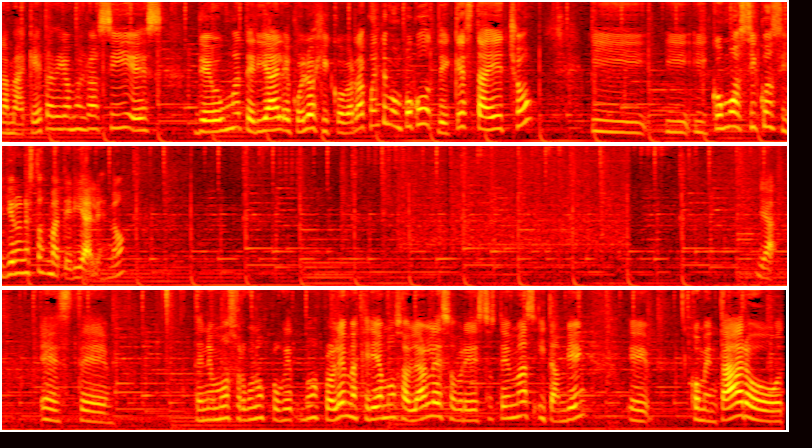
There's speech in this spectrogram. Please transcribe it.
la maqueta, digámoslo así, es de un material ecológico, ¿verdad? Cuénteme un poco de qué está hecho y, cómo así consiguieron estos materiales, ¿no? Ya, este, tenemos algunos, problemas, queríamos hablarles sobre estos temas y también eh, comentar o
